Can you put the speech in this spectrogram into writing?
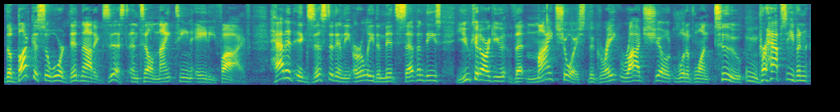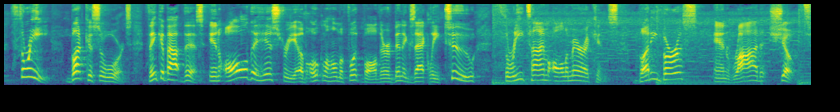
The Butkus Award did not exist until 1985. Had it existed in the early to mid 70s, you could argue that my choice, the great Rod Shoate, would have won two, perhaps even three Butkus Awards. Think about this. In all the history of Oklahoma football, there have been exactly two three time All Americans Buddy Burris and Rod Shoate.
